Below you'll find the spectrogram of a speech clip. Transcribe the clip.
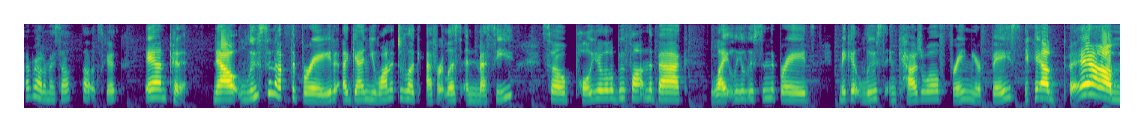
I'm proud of myself. That looks good. And pin it. Now loosen up the braid. Again, you want it to look effortless and messy. So pull your little bouffant in the back, lightly loosen the braids, make it loose and casual, frame your face, and bam!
